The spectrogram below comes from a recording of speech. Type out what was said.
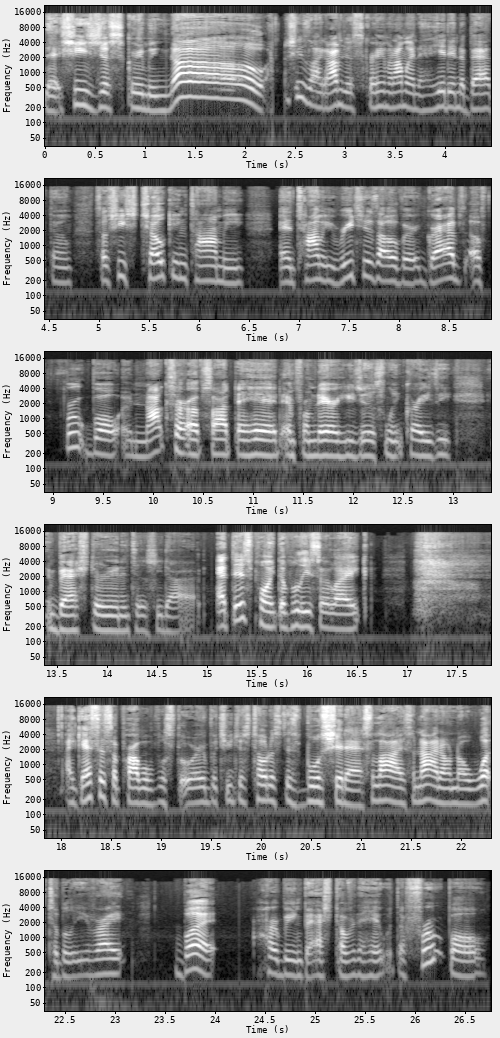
that she's just screaming, No! She's like, I'm just screaming. I'm going to hit in the bathroom. So she's choking Tommy, and Tommy reaches over, grabs a fruit bowl, and knocks her upside the head. And from there, he just went crazy and bashed her in until she died. At this point, the police are like, I guess it's a probable story, but you just told us this bullshit ass lie, so now I don't know what to believe, right? But her being bashed over the head with the fruit bowl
